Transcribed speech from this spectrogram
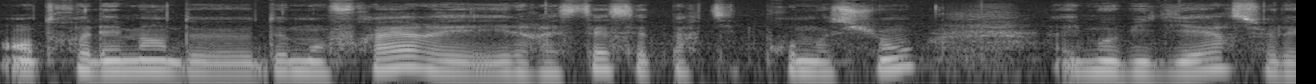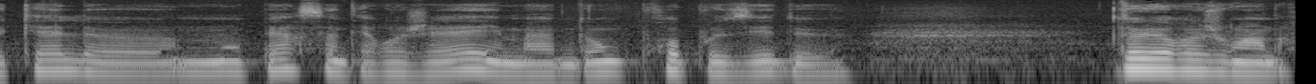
entre les mains de, de, mon frère et il restait cette partie de promotion immobilière sur laquelle mon père s'interrogeait et m'a donc proposé de de le rejoindre.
